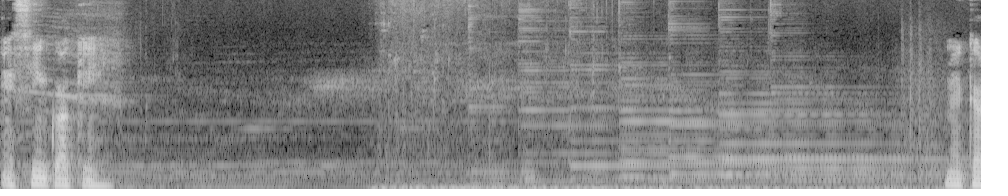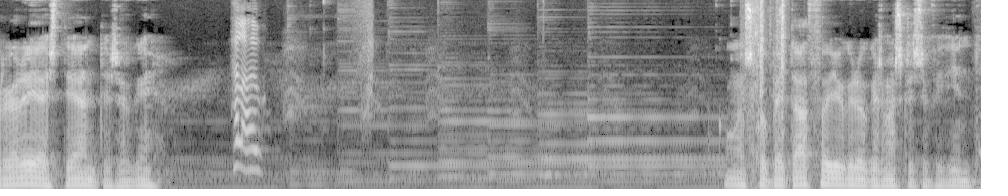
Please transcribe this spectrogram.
y cinco aquí. ¿Me cargaré a este antes o qué? Con escopetazo yo creo que es más que suficiente.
